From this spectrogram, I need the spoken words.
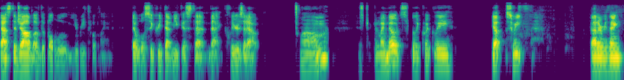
that's the job of the bulbourethral gland that will secrete that mucus that that clears it out. Um, just checking my notes really quickly. Yep, sweet. Got everything.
